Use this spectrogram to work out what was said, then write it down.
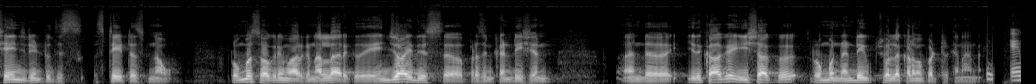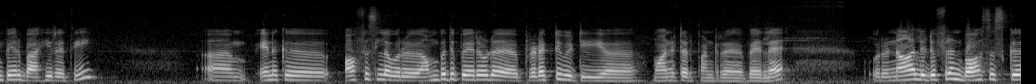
change in to this status now ரொம்ப சௌகரியமாக இருக்குது நல்லா இருக்குது. Enjoy this present condition and இதுக்காக ஈஷாக்கு ரொம்ப நன்றி சொல்ல கடமைப்பட்டிருக்கேன் நான். என் பேர் பாகிரதி. எனக்கு ஆஃபீஸில் ஒரு ஐம்பது பேரோட ப்ரொடக்டிவிட்டி மானிட்டர் பண்ணுற வேலை. ஒரு நாலு டிஃப்ரெண்ட் பாஸஸ்க்கு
